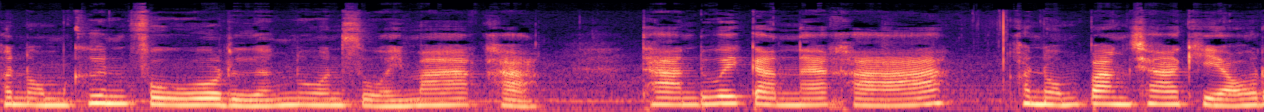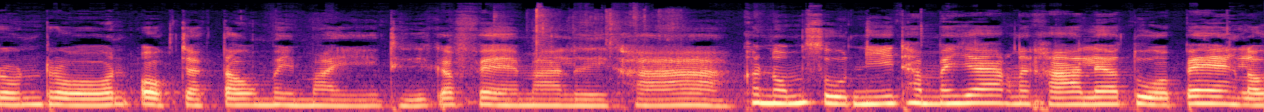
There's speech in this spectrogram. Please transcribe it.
ขนมขึ้นฟูเหลืองนวลสวยมากค่ะ ทานด้วยกันนะคะ ขนมปังชาเขียวร้อนๆออกจากเตาใหม่ๆ ถือกาแฟมาเลยค่ะ ขนมสูตรนี้ทำไม่ยากนะคะ แล้วตัวแป้งเรา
